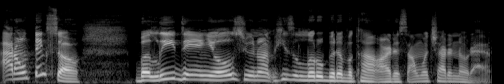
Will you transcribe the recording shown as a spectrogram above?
I don't think so. But Lee Daniels, you know, he's a little bit of a con artist. I want y'all to know that.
